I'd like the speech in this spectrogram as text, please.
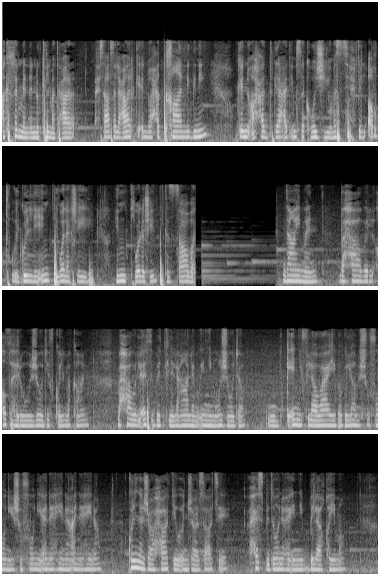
أكثر من إنه كلمة عار إحساس العار كأنه أحد خانقني وكأنه أحد قاعد يمسك وجهي ويمسح في الأرض ويقول لي أنت ولا شيء أنت ولا شيء أنت كذابة. دايما بحاول أظهر وجودي في كل مكان. بحاول أثبت للعالم إني موجودة وكأني في لاوعي بقول لهم شوفوني شوفوني أنا هنا أنا هنا. كل نجاحاتي وإنجازاتي أحس بدونها إني بلا قيمة.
